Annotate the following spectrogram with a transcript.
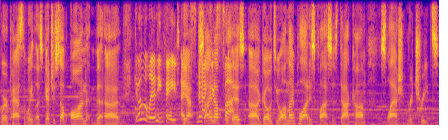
we're past the wait list. Get yourself on the uh, get on the landing page and yeah. Sign up spot. for this. Uh, go to onlinepilatesclasses.com slash retreats.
